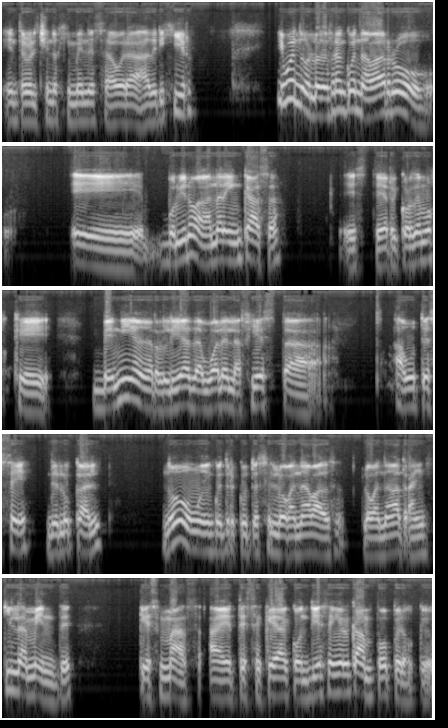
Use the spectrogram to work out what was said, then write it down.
entró el chino Jiménez ahora a dirigir. Y bueno, lo de Franco Navarro eh, volvieron a ganar en casa. Este, recordemos que venían en realidad de aguarle la fiesta a UTC de local, ¿no? Un encuentro que UTC lo ganaba, lo ganaba tranquilamente, que es más, AET se queda con 10 en el campo, pero que,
